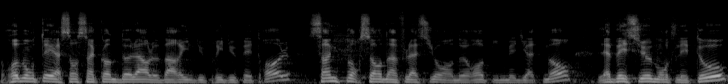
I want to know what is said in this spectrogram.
remonter à 150 dollars le baril du prix du pétrole, 5% d'inflation en Europe immédiatement, la BCE monte les taux,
